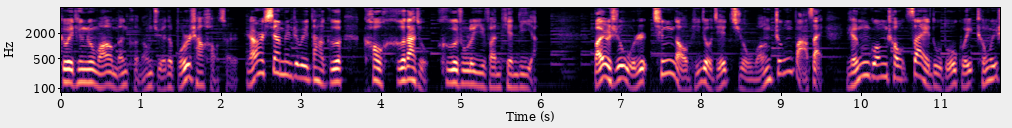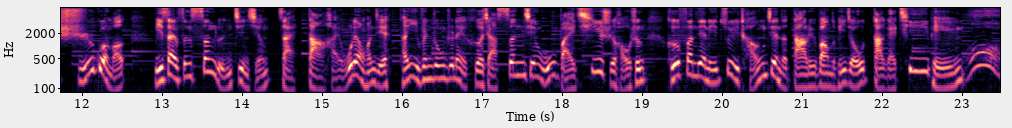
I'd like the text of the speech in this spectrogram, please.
各位听众网友们可能觉得不是啥好词儿。然而，下面这位大哥靠喝大酒喝出了一番天地呀！八月十五日，青岛啤酒节酒王争霸赛，任光超再度夺魁，成为十冠王。比赛分三轮进行，在大海无量环节，他一分钟之内喝下三千五百七十毫升，和饭店里最常见的大绿棒子啤酒大概七瓶。哦，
